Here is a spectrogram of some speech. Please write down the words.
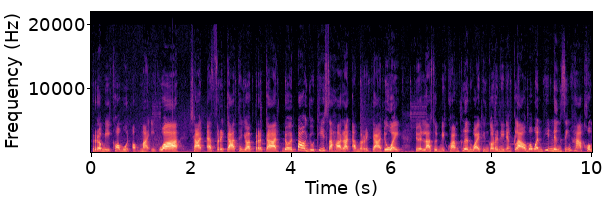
เพราะมีข้อมูลออกมาอีกว่า ชาติแอฟริกาทยอยประกาศ โดยเป้าอยู่ที่สหรัฐอเมริกาด้วย โดยล่าสุดมีความเคลื่อนไหวถึงกรณีดังกล่าวเมื่อวันที่ 1 สิงหาคม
